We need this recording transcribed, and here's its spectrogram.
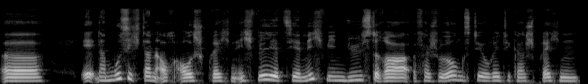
äh, äh, da muss ich dann auch aussprechen. Ich will jetzt hier nicht wie ein düsterer Verschwörungstheoretiker sprechen.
